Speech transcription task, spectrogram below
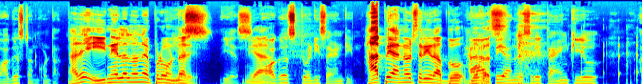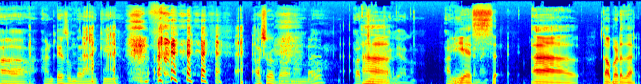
August అనుకుంటా. అదే ఈ నెలలోనే ఎప్పుడో ఉండాలి. Yes. August twenty seventeen happy anniversary రా హ్యాపీ యానివర్సరీ థ్యాంక్ యూ అంటే సుందరానికి అశోకవనంలో కళ్యాణం ఎస్. కపడదారి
